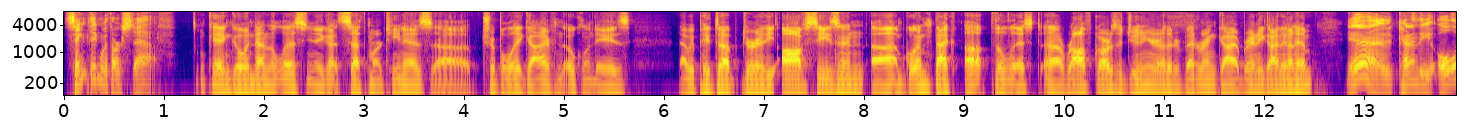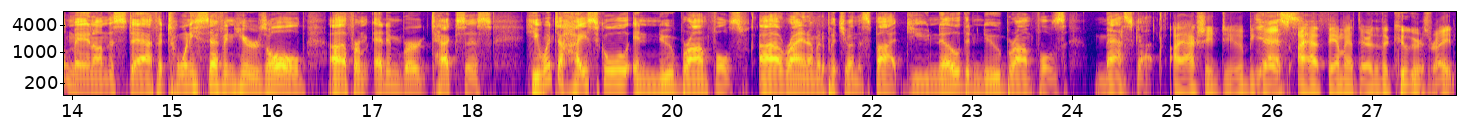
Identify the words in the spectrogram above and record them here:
same thing with our staff. Okay, and going down the list, you know, you got Seth Martinez, uh, AAA guy from the Oakland A's that we picked up during the offseason. Um, going back up the list, uh, Ralph Garza Jr., another veteran guy. Brandy, got anything on him? Yeah, kind of the old man on the staff at 27 years old uh, from Edinburg, Texas. He went to high school in New Braunfels. Uh, Ryan, I'm going to put you on the spot. Do you know the New Braunfels mascot? I actually do because yes. I have family out there. They're the Cougars, right?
